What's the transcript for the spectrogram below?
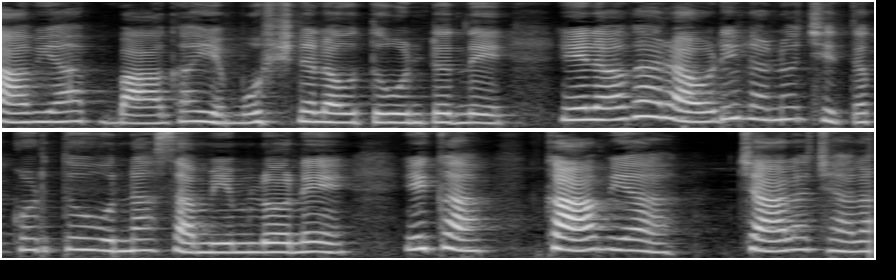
కావ్య బాగా ఎమోషనల్ అవుతూ ఉంటుంది. ఈలోగా రౌడీలను చితక్ కొడుతూ ఉన్న సమయంలోనే ఇక కావ్య చాలా చాలా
